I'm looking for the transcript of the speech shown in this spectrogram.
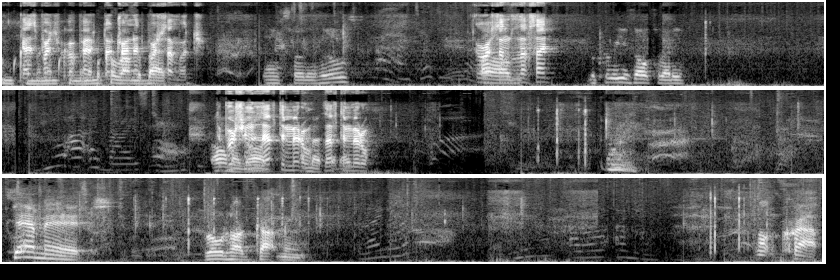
I'm Guys, coming, push. I'm Don't coming. I'm don't gonna try on not the to push back. that much. Thanks for the hills. Or on Um, the left side. McCree's ult's ready. Oh my Pushing god. left and middle. Left and middle. Damn it. Roadhog got me. Oh, crap.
